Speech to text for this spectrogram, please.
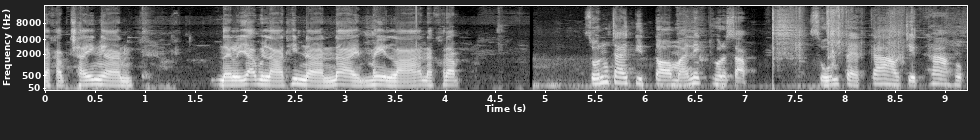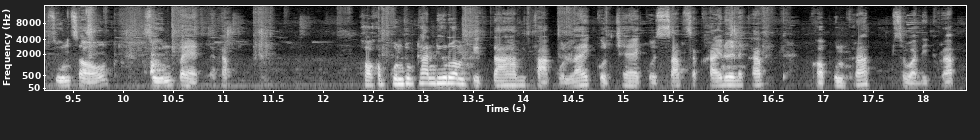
นะครับ ใช้งานในระยะเวลาที่นานได้ไม่ล้านะครับ สนใจติดต่อหมายเลขโทรศัพท์ 0897560208 นะครับ ขอขอบคุณทุกท่านที่ร่วมติดตาม ฝากกดไลค์ กดแชร์ กด Subscribe ด้วยนะครับ ขอบคุณครับ สวัสดีครับ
